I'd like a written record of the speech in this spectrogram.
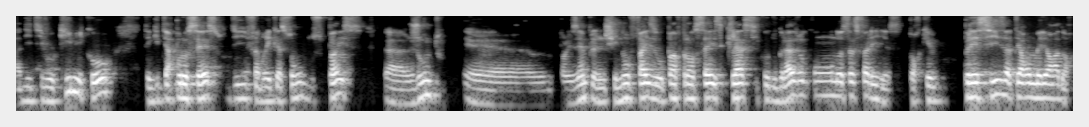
aditivo químico tem que ter processo de fabricação dos pães junto. É, por exemplo, a gente não faz o pão francês clássico do Brasil com nossas farinhas, porque precisa ter um melhorador.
